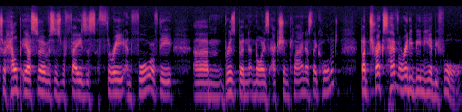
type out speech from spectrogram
to help air services with phases three and four of the um, Brisbane Noise Action Plan, as they call it. But Trax have already been here before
